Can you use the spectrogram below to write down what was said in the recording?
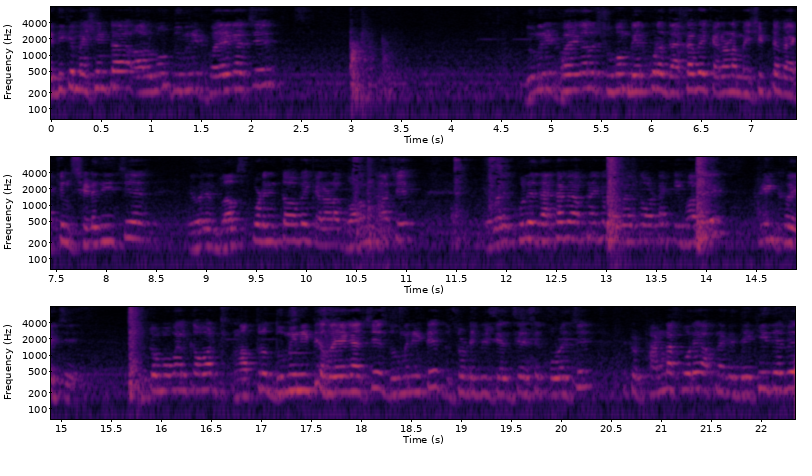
এদিকে মেশিনটা অলমোস্ট দু মিনিট হয়ে গেছে। দু মিনিট হয়ে গেল, শুভম বের করে দেখাবে কেননা মেশিনটা ভ্যাকিউম ছেড়ে দিয়েছে। এবারে গ্লাভস পরে নিতে হবে, কেননা গরম আছে। এবারে খুলে দেখাবে আপনাকে মোবাইল কভারটা কীভাবে প্রিন্ট হয়েছে। দুটো মোবাইল কভার মাত্র দু মিনিটে হয়ে গেছে, দু মিনিটে দুশো ডিগ্রি সেলসিয়াসে করেছে। একটু ঠান্ডা করে আপনাকে দেখিয়ে দেবে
